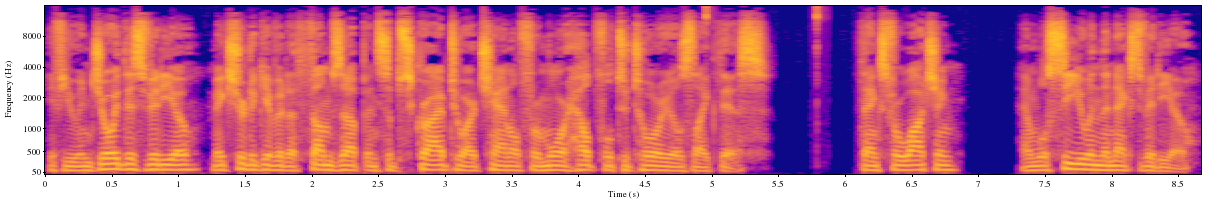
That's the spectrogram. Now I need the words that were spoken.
If you enjoyed this video, make sure to give it a thumbs up and subscribe to our channel for more helpful tutorials like this. Thanks for watching, and we'll see you in the next video.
